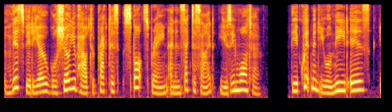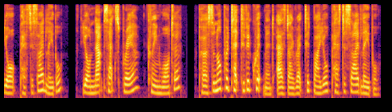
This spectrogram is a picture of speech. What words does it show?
This video will show you how to practice spot spraying an insecticide using water. The equipment you will need is your pesticide label, your knapsack sprayer, clean water, personal protective equipment as directed by your pesticide label.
